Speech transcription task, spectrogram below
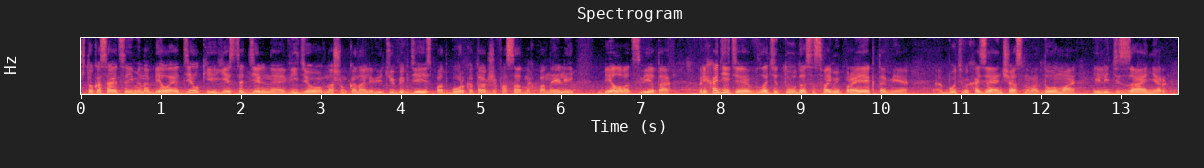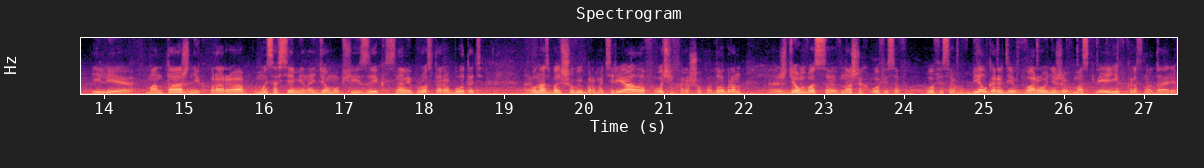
Что касается именно белой отделки, есть отдельное видео в нашем канале в YouTube, где есть подборка также фасадных панелей белого цвета. Приходите в Latitude со своими проектами, будь вы хозяин частного дома, или дизайнер, или монтажник, прораб. Мы со всеми найдем общий язык, с нами просто работать. У нас большой выбор материалов, очень хорошо подобран. Ждем вас в наших офисах, офисах в Белгороде, в Воронеже, в Москве и в Краснодаре.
